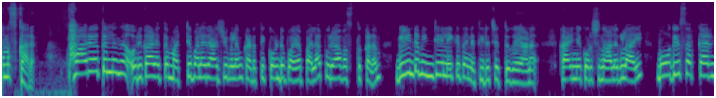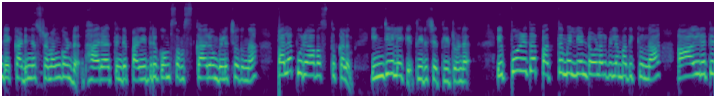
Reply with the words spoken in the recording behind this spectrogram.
നമസ്കാരം. ഭാരതത്തിൽ നിന്ന് ഒരു കാലത്ത് മറ്റു പല രാജ്യങ്ങളും കടത്തിക്കൊണ്ടുപോയ പല പുരാവസ്തുക്കളും വീണ്ടും ഇന്ത്യയിലേക്ക് തന്നെ തിരിച്ചെത്തുകയാണ്. കഴിഞ്ഞ കുറച്ചു നാളുകളായി മോദി സർക്കാരിന്റെ കഠിന ശ്രമം കൊണ്ട് ഭാരതത്തിന്റെ പൈതൃകവും സംസ്കാരവും വിളിച്ചൊതുന്ന പല പുരാവസ്തുക്കളും ഇന്ത്യയിലേക്ക് തിരിച്ചെത്തിയിട്ടുണ്ട്. ഇപ്പോഴത്തെ പത്ത് മില്യൺ ഡോളർ വിലമതിക്കുന്ന ആയിരത്തി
